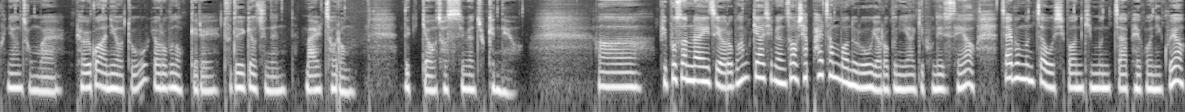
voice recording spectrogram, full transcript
그냥 정말 별거 아니어도 여러분 어깨를 두들겨주는 말처럼 느껴졌으면 좋겠네요. 아, 비포 선라이즈 여러분 함께 하시면서 샵 8000번으로 여러분 이야기 보내주세요. 짧은 문자 50원, 긴 문자 100원이고요.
